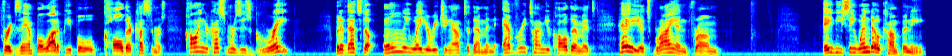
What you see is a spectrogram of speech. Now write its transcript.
for example, a lot of people call their customers. Calling your customers is great. But if that's the only way you're reaching out to them and every time you call them it's, "Hey, it's Brian from ABC Window Company.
